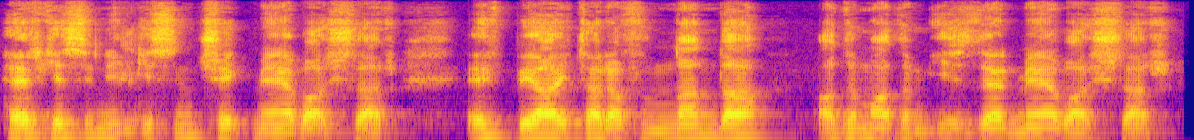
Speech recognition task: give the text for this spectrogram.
Herkesin ilgisini çekmeye başlar. FBI tarafından da adım adım izlenmeye başlar.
